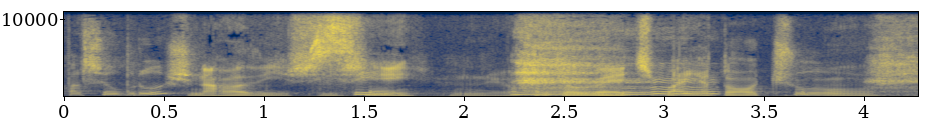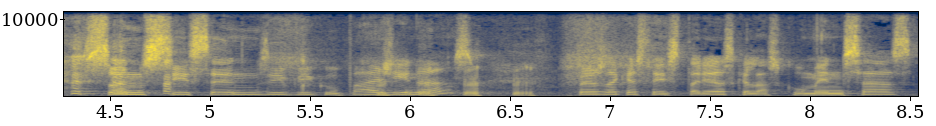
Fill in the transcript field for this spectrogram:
pel seu gruix. Anava a dir, sí, sí, sí. jo perquè el veig, vaya totxo. Són 600 i pico pàgines, però és d'aquestes històries que les comences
